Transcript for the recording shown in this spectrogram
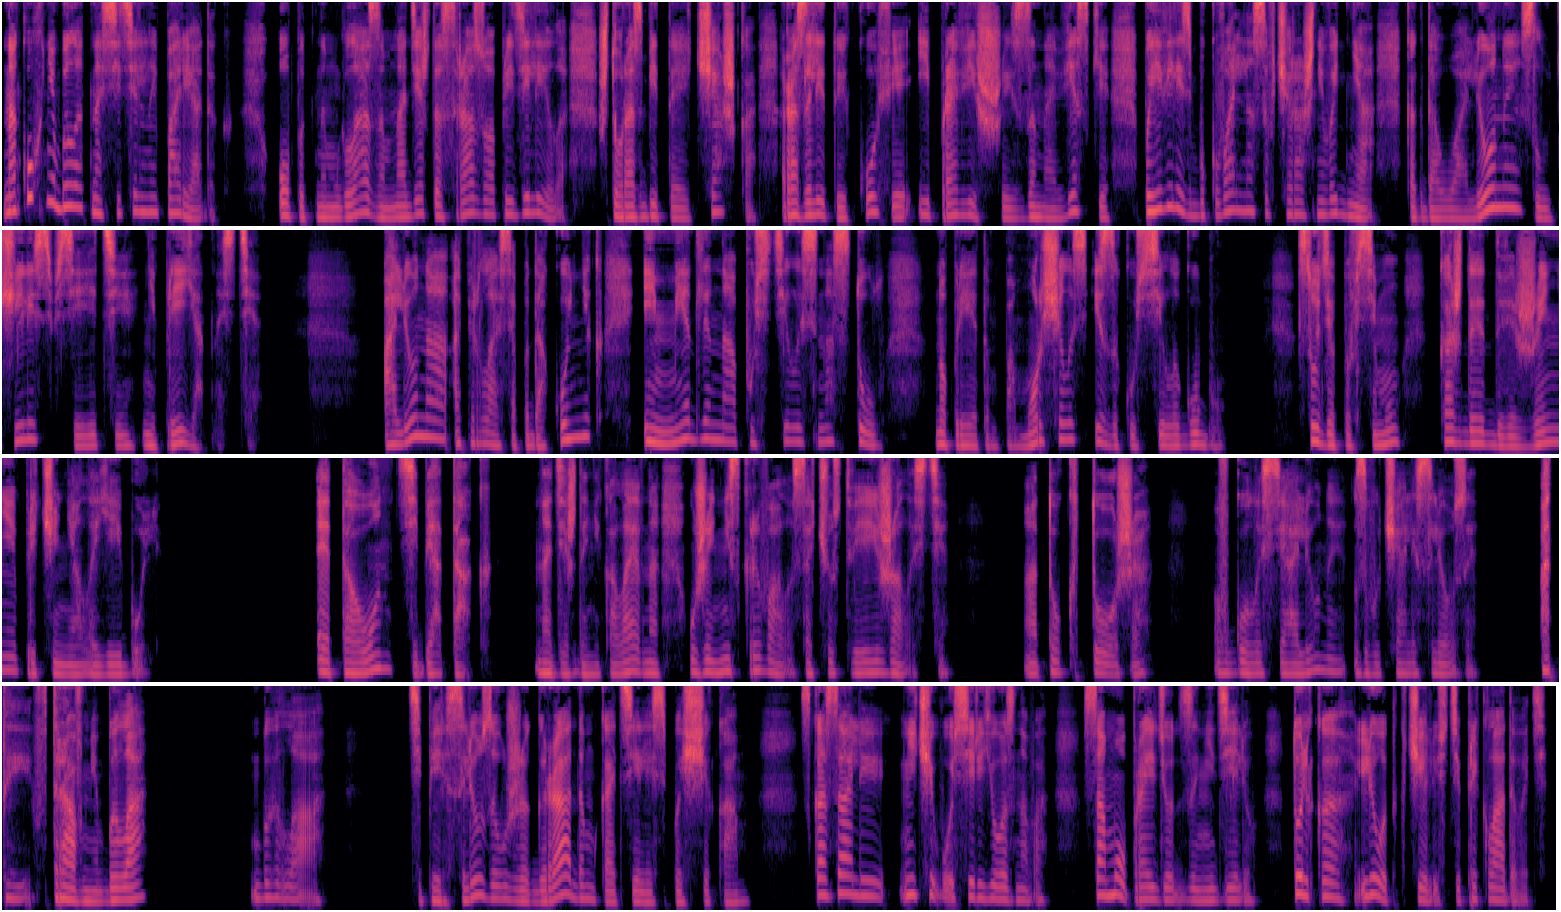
На кухне был относительный порядок. Опытным глазом Надежда сразу определила, что разбитая чашка, разлитый кофе и провисшие занавески появились буквально со вчерашнего дня, когда у Алены случились все эти неприятности. Алена оперлась о подоконник и медленно опустилась на стул, но при этом поморщилась и закусила губу. Судя по всему, каждое движение причиняло ей боль. «Это он тебя так», — Надежда Николаевна уже не скрывала сочувствия и жалости. «А то кто же?» В голосе Алены звучали слезы. «А ты в травме была?» «Была». Теперь слезы уже градом катились по щекам. Сказали, ничего серьезного, само пройдет за неделю, только лед к челюсти прикладывать.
